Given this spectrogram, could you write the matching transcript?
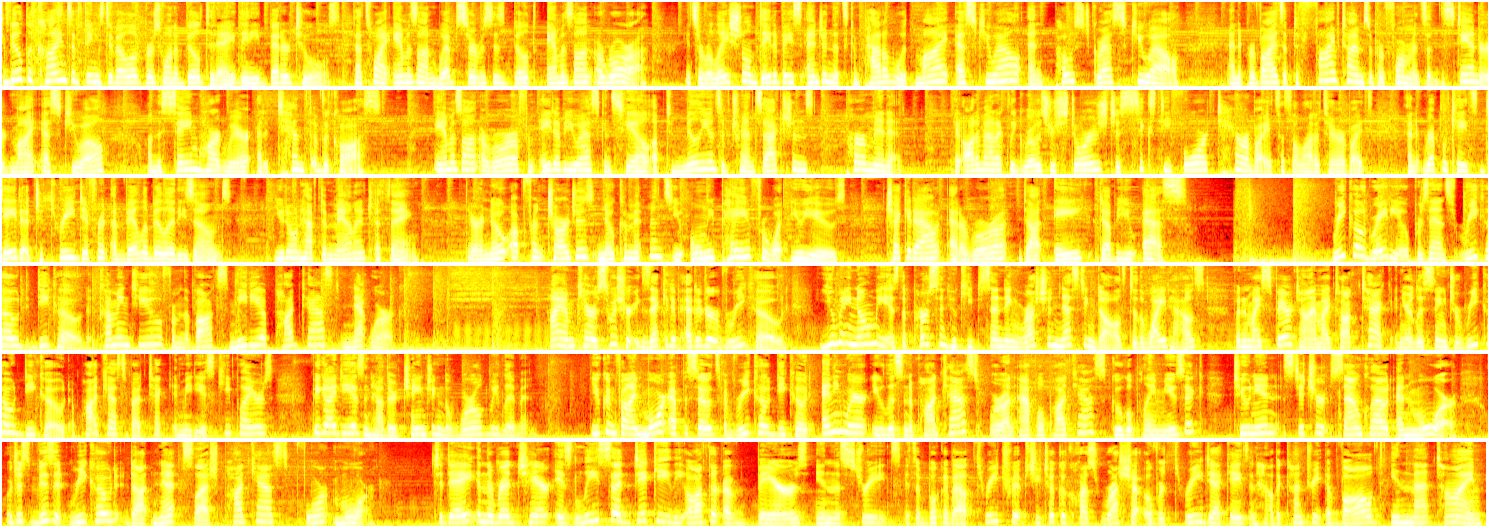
To build the kinds of things developers want to build today, they need better tools. That's why Amazon Web Services built Amazon Aurora. It's a relational database engine that's compatible with MySQL and PostgreSQL, and it provides up to five times the performance of the standard MySQL on the same hardware at a tenth of the cost. Amazon Aurora from AWS can scale up to millions of transactions per minute. It automatically grows your storage to 64 terabytes. That's a lot of terabytes. And it replicates data to three different availability zones. You don't have to manage a thing. There are no upfront charges, no commitments. You only pay for what you use. Check it out at aurora.aws. Recode Radio presents Recode Decode, coming to you from the Vox Media Podcast Network. Hi, I'm Kara Swisher, executive editor of Recode. You may know me as the person who keeps sending Russian nesting dolls to the White House, but in my spare time, I talk tech, and you're listening to Recode Decode, a podcast about tech and media's key players, big ideas, and how they're changing the world we live in. You can find more episodes of Recode Decode anywhere you listen to podcasts. We're on Apple Podcasts, Google Play Music, TuneIn, Stitcher, SoundCloud, and more. Or just visit recode.net slash podcasts for more. Today in the red chair is Lisa Dickey, the author of Bears in the Streets. It's a book about three trips she took across Russia over three decades and how the country evolved in that time.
